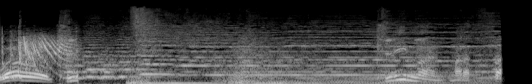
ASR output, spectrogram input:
Whoa, clean, clean man, motherfucker.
